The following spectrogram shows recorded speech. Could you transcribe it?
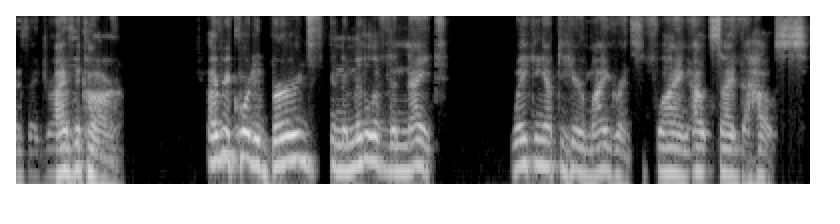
as I drive the car. I've recorded birds in the middle of the night waking up to hear migrants flying outside the house.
